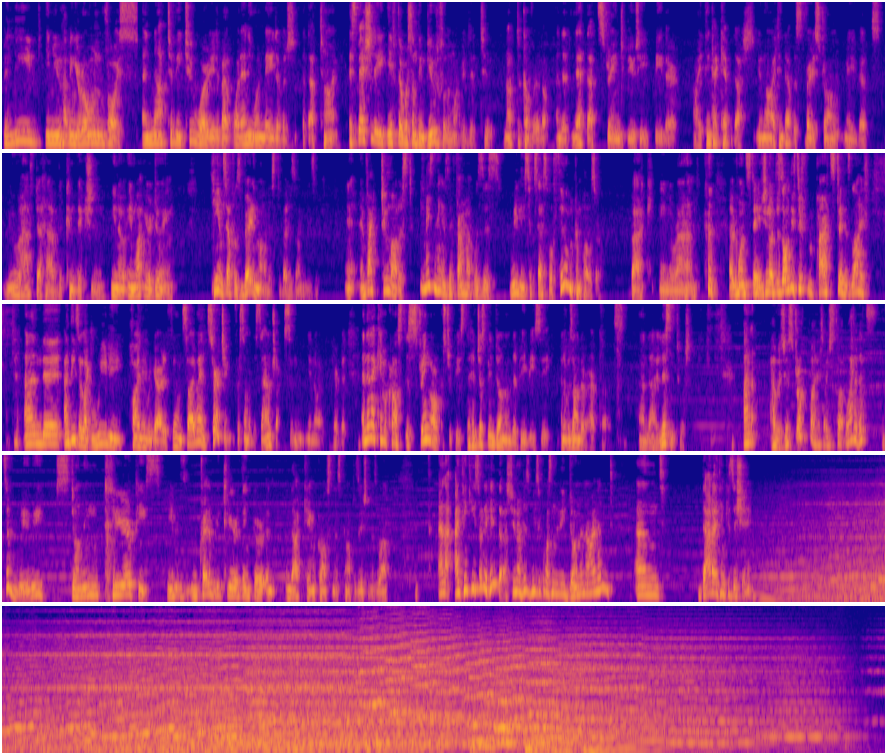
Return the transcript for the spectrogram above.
believed in you having your own voice and not to be too worried about what anyone made of it at that time, especially if there was something beautiful in what you did too, not to cover it up and to let that strange beauty be there. I think I kept that. You know, I think that was very strong with me that you have to have the conviction, you know, in what you're doing. He himself was very modest about his own music. In fact, too modest. The amazing thing is that Farhat was this really successful film composer back in Iran at one stage. You know, there's all these different parts to his life and uh, and these are like really highly regarded films. So I went searching for some of the soundtracks, and you know I heard it. And then I came across this string orchestra piece that had just been done on the BBC, and it was on their archives. And I listened to it, and I was just struck by it. I just thought, wow, that's that's a really stunning, clear piece. He was an incredibly clear thinker, and, and that came across in his composition as well. And I, I think he sort of hid that. You know, his music wasn't really done in Ireland and that I think is a shame.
